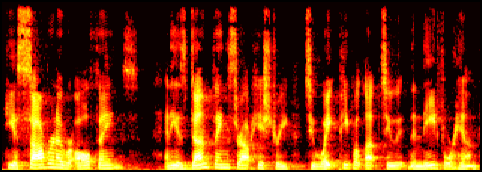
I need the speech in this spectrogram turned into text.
he is sovereign over all things, and he has done things throughout history to wake people up to the need for him.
